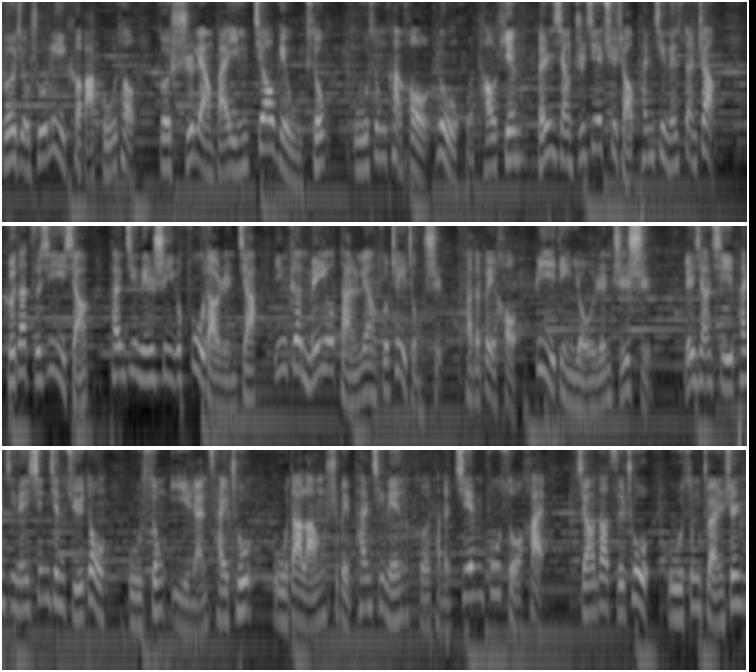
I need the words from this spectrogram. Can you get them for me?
何九叔立刻把骨头和十两白银交给武松。武松看后怒火滔天，本想直接去找潘金莲算账，可他仔细一想，潘金莲是一个妇道人家，应该没有胆量做这种事，他的背后必定有人指使。联想起潘金莲先前的举动，武松已然猜出武大郎是被潘金莲和他的奸夫所害。想到此处，武松转身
